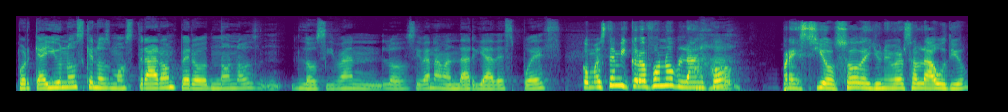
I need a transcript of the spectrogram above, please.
porque hay unos que nos mostraron, pero no nos los iban los iban a mandar ya después. Como este micrófono blanco precioso de Universal Audio,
